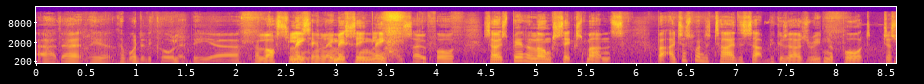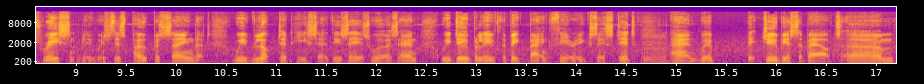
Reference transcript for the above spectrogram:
uh, the, the, the, what do they call it, the, uh, the lost link, missing link, the missing link, and so forth. So it's been a long six months. But I just want to tie this up because I was reading a report just recently, which this Pope is saying that we've looked at, he said, these are his words, and we do believe the Big Bang Theory existed, mm. and we're a bit dubious about. Um,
